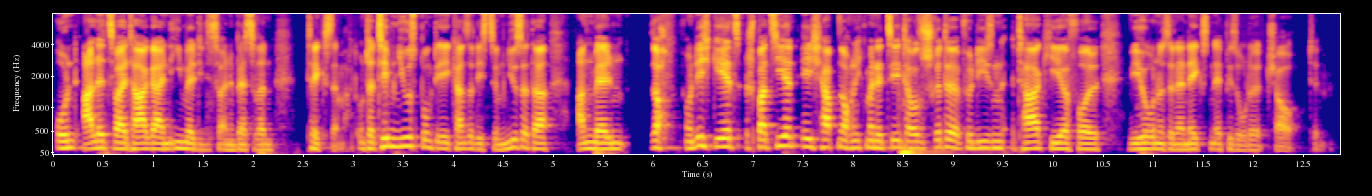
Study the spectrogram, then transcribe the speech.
und alle zwei Tage eine E-Mail, die dich zu einem besseren Texter macht. Unter timnews.de kannst du dich zum Newsletter anmelden. So, und ich gehe jetzt spazieren. Ich habe noch nicht meine 10.000 Schritte für diesen Tag hier voll. Wir hören uns in der nächsten Episode. Ciao, Tim.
